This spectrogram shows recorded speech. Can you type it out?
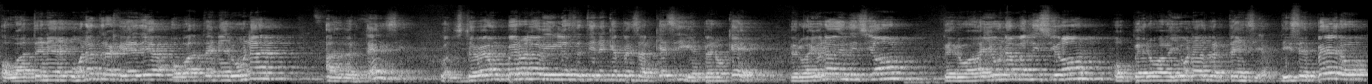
o va a tener una tragedia, o va a tener una advertencia. Cuando usted vea un pero en la Biblia, usted tiene que pensar, ¿qué sigue? ¿Pero qué? ¿Pero hay una bendición? ¿Pero hay una maldición? ¿O pero hay una advertencia? Dice, pero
